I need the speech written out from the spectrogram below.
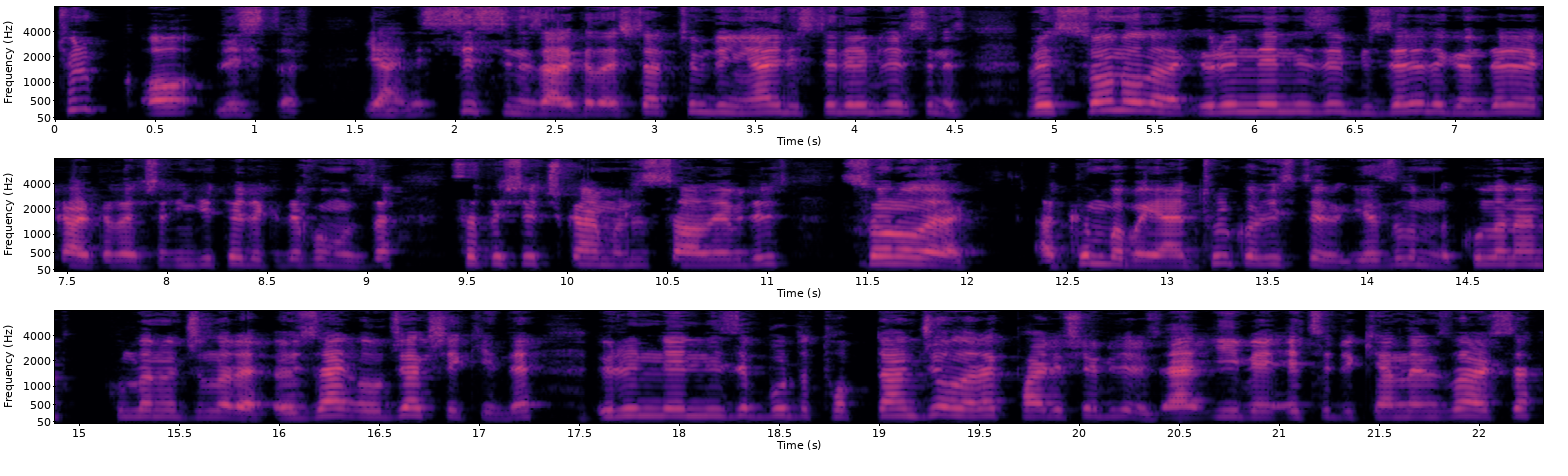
Turko lister. Yani sizsiniz arkadaşlar. Tüm dünyayı listeleyebilirsiniz. Ve son olarak ürünlerinizi bizlere de göndererek arkadaşlar İngiltere'deki depomuzda satışa çıkarmanızı sağlayabiliriz. Son olarak Akın Baba yani Turko Lister yazılımını kullanan kullanıcılara özel olacak şekilde ürünlerinizi burada toptancı olarak paylaşabiliriz. Eğer eBay, Etsy dükkanlarınız varsa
